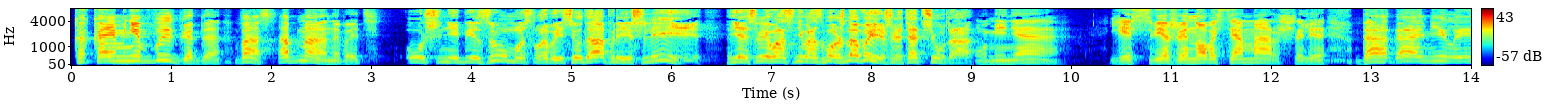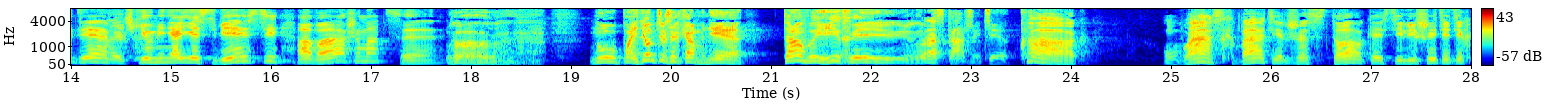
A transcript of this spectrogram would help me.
какая мне выгода вас обманывать? Уж не без умысла вы сюда пришли, если вас невозможно выжить отсюда. У меня есть свежие новости о маршале. Да-да, милые девочки, у меня есть вести о вашем отце. Ну, пойдемте же ко мне. Там вы их и расскажете. Как? У вас хватит жестокости лишить этих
